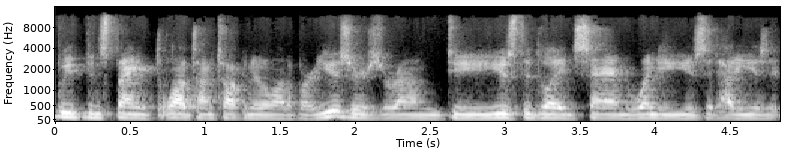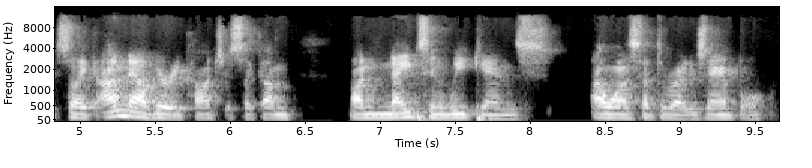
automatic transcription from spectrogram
we've been spending a lot of time talking to a lot of our users around: Do you use the delayed send? When do you use it? How do you use it? It's like I'm now very conscious. Like I'm on nights and weekends. I want to set the right example,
